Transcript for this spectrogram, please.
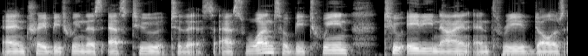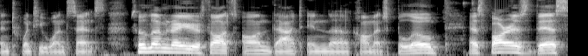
and trade between this S2 to this S1, so between 289 and $3.21. So let me know your thoughts on that in the comments below. As far as this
